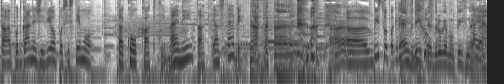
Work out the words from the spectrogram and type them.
da podgane živijo po sistemu tako, kak ti meni, tak jaz tebi. uh, v bistvu pa gre En vdihne, drugemu pihne. Ja, je,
